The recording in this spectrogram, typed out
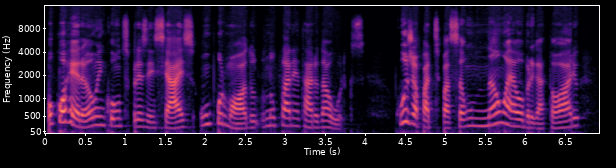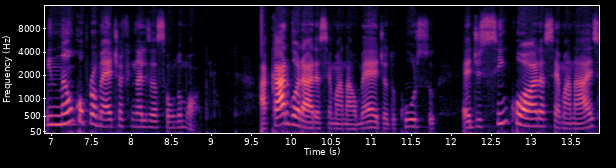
Ocorrerão encontros presenciais, um por módulo, no planetário da URGS, cuja participação não é obrigatório e não compromete a finalização do módulo. A carga horária semanal média do curso é de 5 horas semanais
